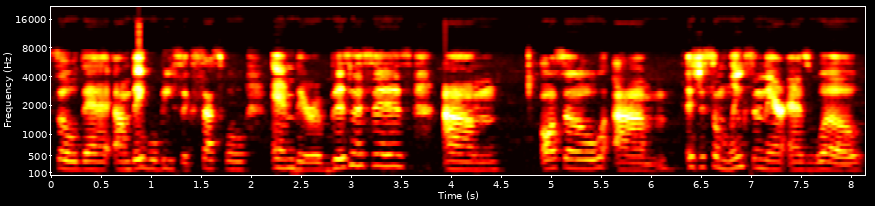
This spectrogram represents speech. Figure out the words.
so that um, they will be successful in their businesses. Um, also um, it's just some links in there as well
